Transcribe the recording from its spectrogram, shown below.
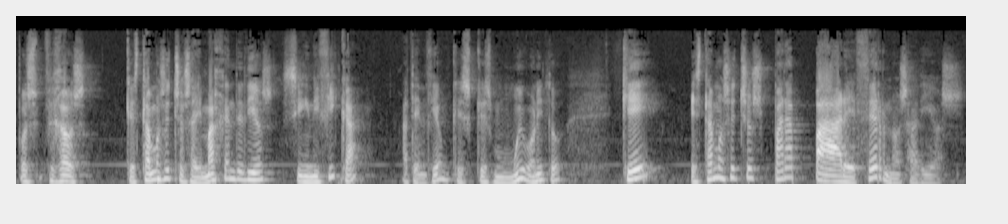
Pues fijaos, que estamos hechos a imagen de Dios significa, atención, que es que es muy bonito, que estamos hechos para parecernos a Dios.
